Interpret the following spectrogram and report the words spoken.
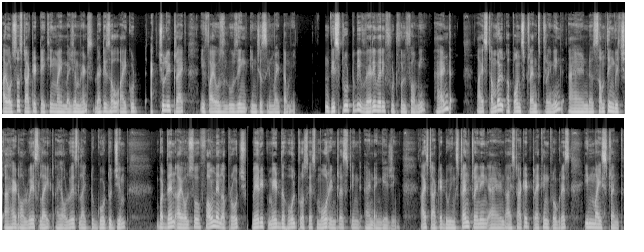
I also started taking my measurements. That is how I could actually track if I was losing inches in my tummy. This proved to be very, very fruitful for me. And I stumbled upon strength training and something which I had always liked. I always liked to go to gym. But then I also found an approach where it made the whole process more interesting and engaging. I started doing strength training and I started tracking progress in my strength.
